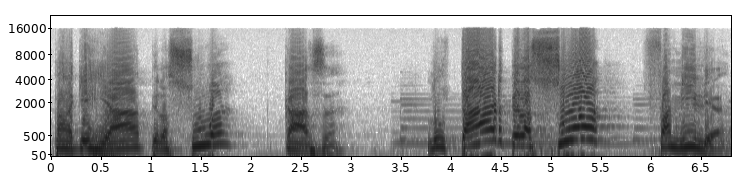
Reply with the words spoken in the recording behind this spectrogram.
para guerrear pela sua casa, lutar pela sua família.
